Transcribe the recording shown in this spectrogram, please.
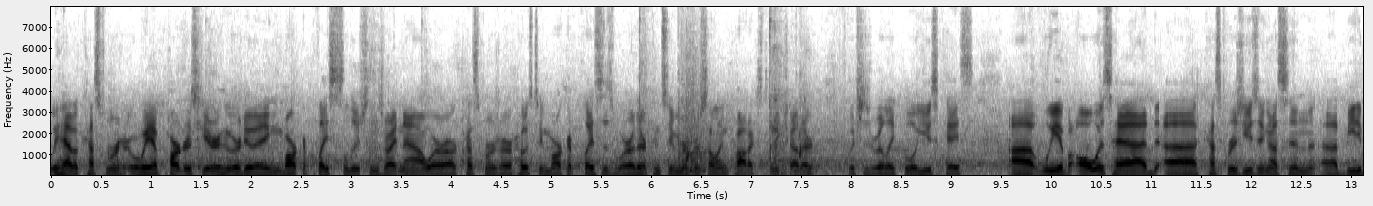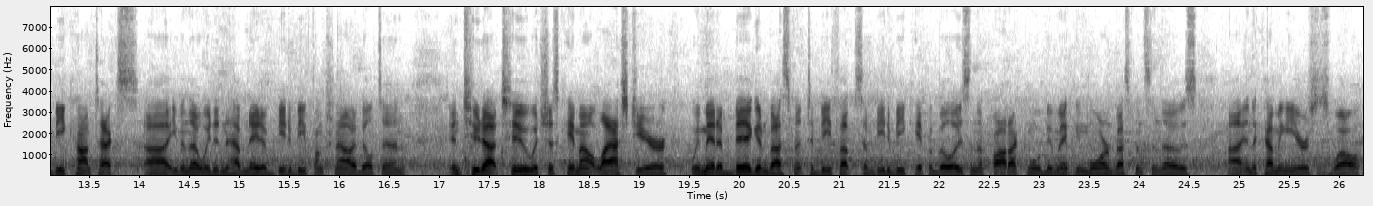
we have a customer, or we have partners here who are doing marketplace solutions right now where our customers are hosting marketplaces where their consumers are selling products to each other, which is a really cool use case. Uh, we have always had uh, customers using us in uh, B2B contexts, uh, even though we didn't have native B2B functionality built in. In 2.2, which just came out last year, we made a big investment to beef up some B2B capabilities in the product, and we'll be making more investments in those uh, in the coming years as well.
